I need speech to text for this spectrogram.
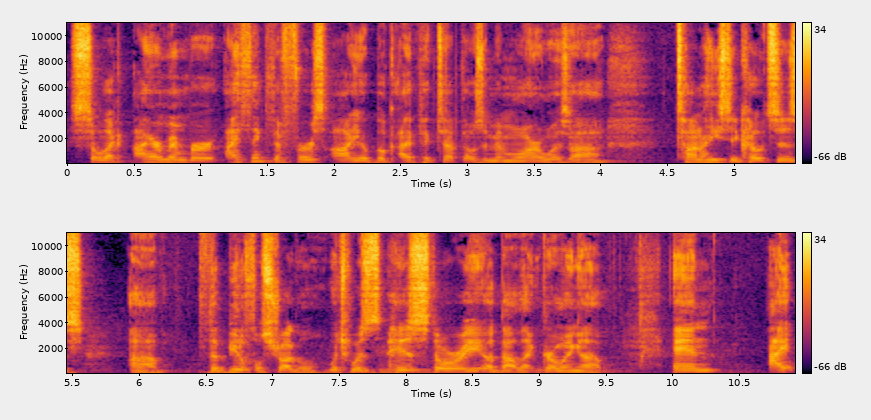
So, like, I remember, I think the first audiobook I picked up that was a memoir was uh, Ta-Nehisi Coates's uh, The Beautiful Struggle, which was his mm-hmm. story about, like, growing up. And I,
